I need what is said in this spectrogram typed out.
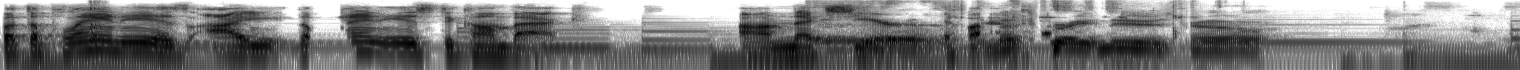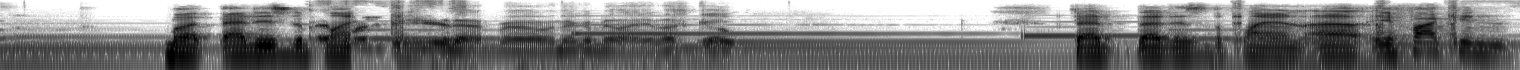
but the plan is I the plan is to come back. Um, next year. If I, that's great news, bro. but that is the plan. Hear that, bro, and they're gonna be like, "Let's go." That that is the plan. Uh, if I can,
